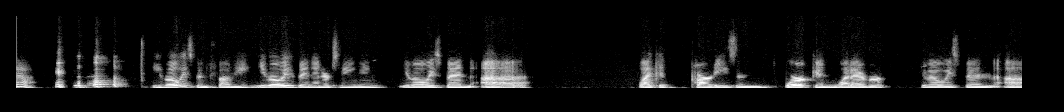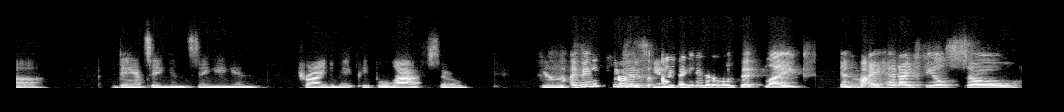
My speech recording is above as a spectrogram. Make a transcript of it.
Yeah. You've always been funny. You've always been entertaining. You've always been uh, like at parties and work and whatever. You've always been uh, dancing and singing and trying to make people laugh. So you're I think it's because I know that like in my head I feel so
